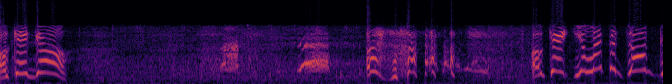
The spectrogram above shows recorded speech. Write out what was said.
Okay, go. okay, you let the dog go.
